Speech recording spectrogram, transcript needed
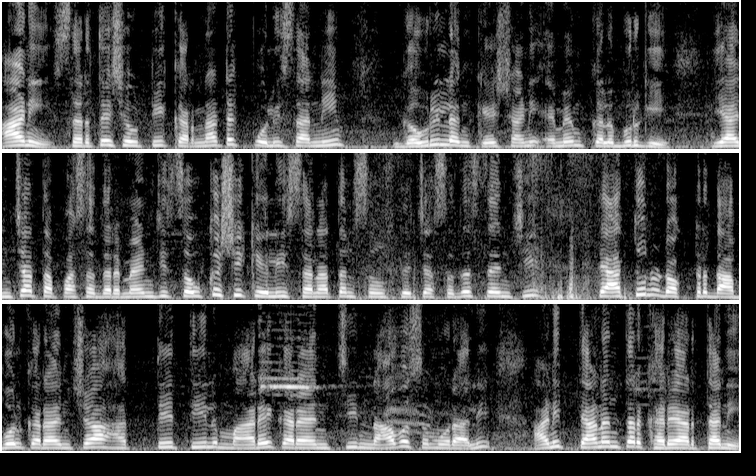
आणि सरतेशेवटी कर्नाटक पोलिसांनी गौरी लंकेश आणि एम एम कलबुर्गी यांच्या तपासादरम्यान जी चौकशी केली सनातन संस्थेच्या सदस्यांची त्यातून डॉक्टर दाभोलकरांच्या हत्येतील मारेकऱ्यांची नावं समोर आली आणि त्यानंतर खऱ्या अर्थाने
